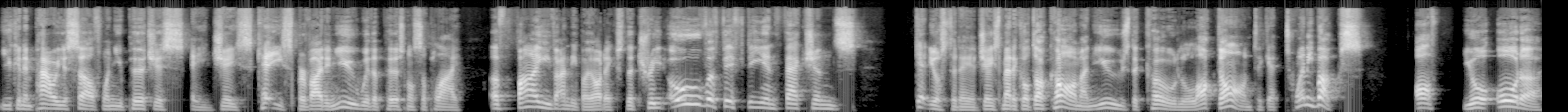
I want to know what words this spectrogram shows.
You can empower yourself when you purchase a Jase case, providing you with a personal supply of five antibiotics that treat over 50 infections. Get yours today at jasemedical.com and use the code locked on to get 20 bucks off your order.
